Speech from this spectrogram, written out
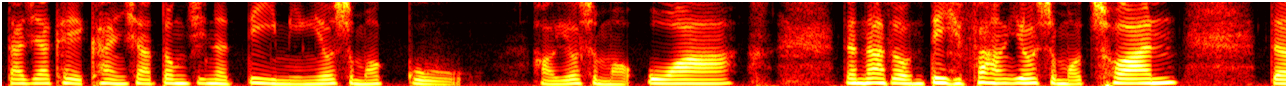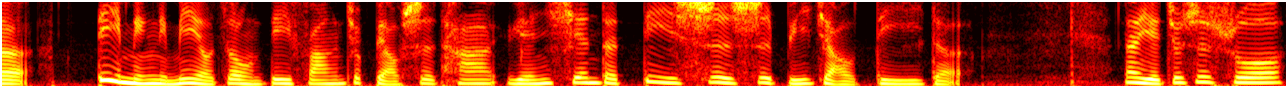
大家可以看一下东京的地名有什么谷，好，有什么洼 的那种地方，有什么川的地名里面有这种地方，就表示它原先的地势是比较低的。那也就是说，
